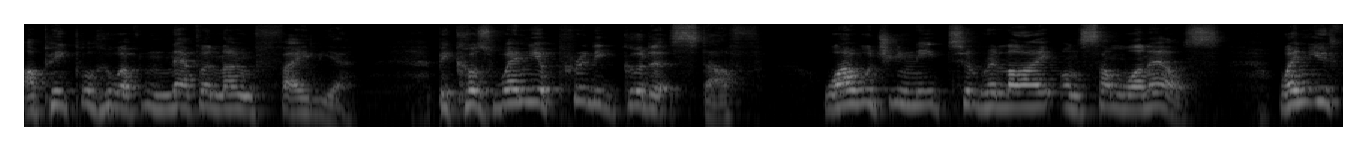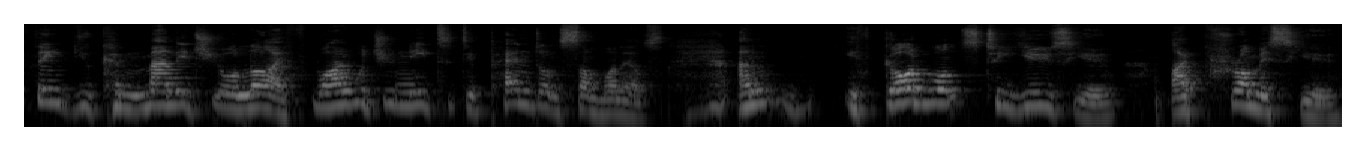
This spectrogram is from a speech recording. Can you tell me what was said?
are people who have never known failure. Because when you're pretty good at stuff, why would you need to rely on someone else? When you think you can manage your life, why would you need to depend on someone else? And if God wants to use you, I promise you,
